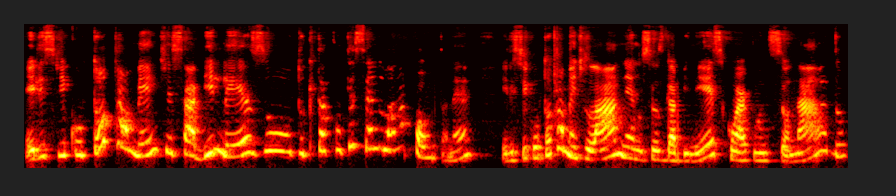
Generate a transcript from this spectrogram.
eles ficam totalmente, sabe, ileso do que está acontecendo lá na ponta, né? Eles ficam totalmente lá, né, nos seus gabinetes, com ar-condicionado,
